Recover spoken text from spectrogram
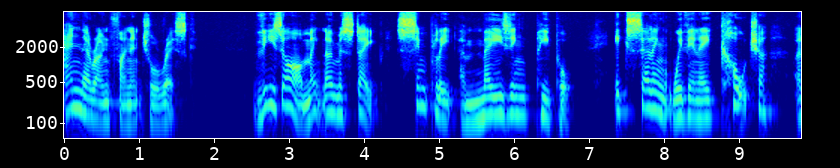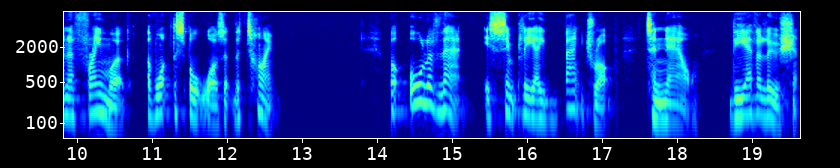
and their own financial risk. These are, make no mistake, simply amazing people excelling within a culture and a framework of what the sport was at the time. But all of that is simply a backdrop to now, the evolution.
